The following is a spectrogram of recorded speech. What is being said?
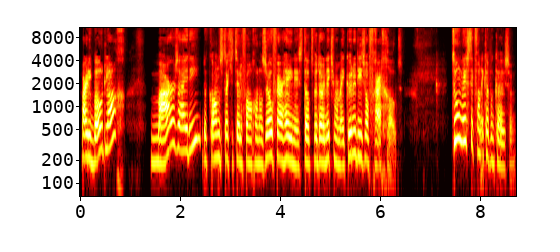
waar die boot lag. Maar, zei hij, de kans dat je telefoon gewoon al zo ver heen is dat we er niks meer mee kunnen, die is wel vrij groot. Toen wist ik van, ik heb een keuze.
